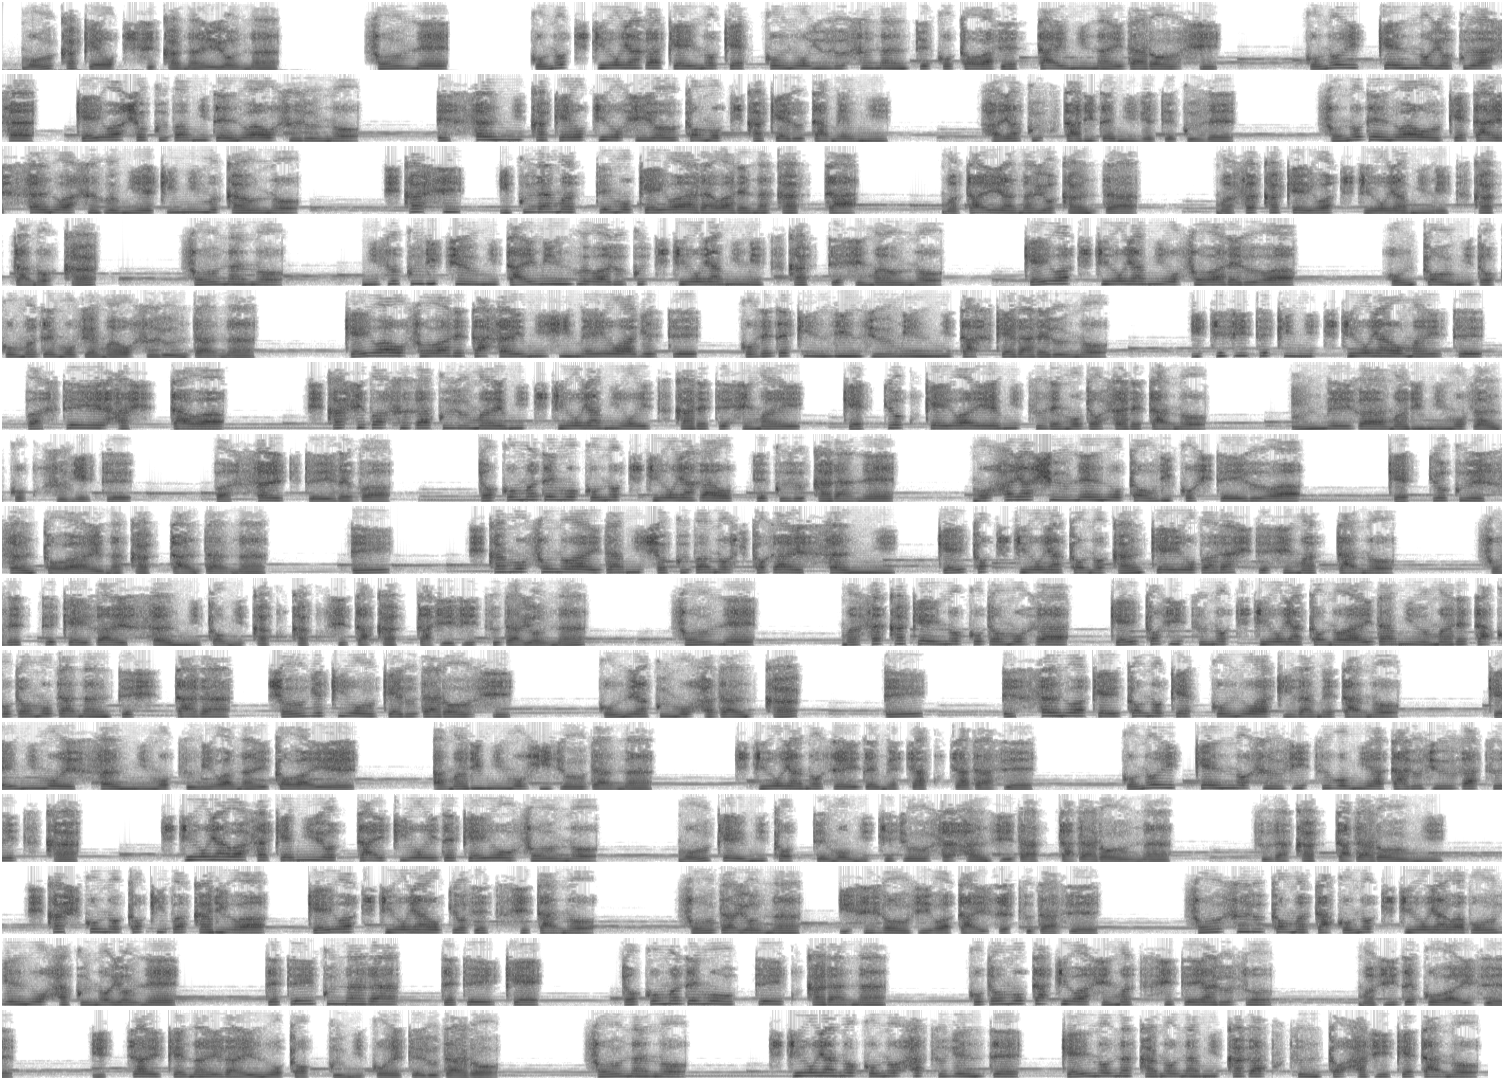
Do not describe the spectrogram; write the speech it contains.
もう駆け落ちしかないよな。そうね。この父親が K の結婚を許すなんてことは絶対にないだろうし。この一件の翌朝、K は職場に電話をするの。S さんに駆け落ちをしようと持ちかけるために。早く二人で逃げてくれ。その電話を受けた S さんはすぐに駅に向かうの。しかし、いくら待っても K は現れなかった。また嫌な予感だ。まさか K は父親に見つかったのか？そうなの。荷造り中にタイミング悪く父親に見つかってしまうの。K は父親に襲われるわ。本当にどこまでも邪魔をするんだな。K は襲われた際に悲鳴を上げて、これで近隣住民に助けられるの。一時的に父親を巻いて、バス停へ走ったわ。しかしバスが来る前に父親に追いつかれてしまい、結局 K は家に連れ戻されたの。運命があまりにも残酷すぎて、バスさえ来ていれば、どこまでもこの父親が追ってくるからね。もはや執念を通り越しているわ。結局 S さんとは会えなかったんだな。ええ。しかもその間に職場の人が S さんに、K と父親との関係をばらしてしまったの。それって K が S さんにとにかく隠したかった事実だよな？そうね。まさか K の子供が、K と実の父親との間に生まれた子供だなんて知ったら、衝撃を受けるだろうし。婚約も破談か？ええ。S さんは K との結婚を諦めたの。K にも S さんにも罪はないとはいえ、あまりにも非常だな。父親のせいでめちゃくちゃだぜ。この一件の数日後にあたる10月5日、父親は酒に酔った勢いで K を襲うの。もう K にとっても日常茶飯事だっただろうな。辛かっただろうに。しかしこの時ばかりは、K は父親を拒絶したの。そうだよな、意思表示は大切だぜ。そうするとまたこの父親は暴言を吐くのよね。出て行くなら、出て行け。どこまでも追っていくからな。子供たちは始末してやるぞ。マジで怖いぜ。言っちゃいけないラインをとっくに超えてるだろ。そうなの。父親のこの発言で、K の中の何かがプツンと弾けたの。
